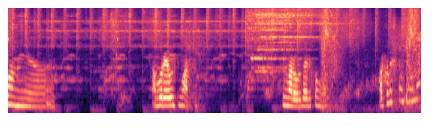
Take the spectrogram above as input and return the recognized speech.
Ulan ya. Ben buraya ultimi attım. Kim var orada? Herif mu? Arkadaş mı oldunuz lan?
